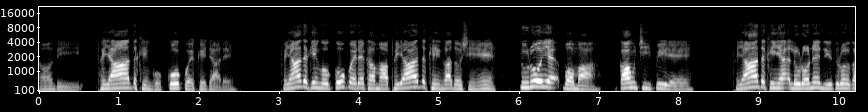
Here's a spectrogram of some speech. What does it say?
နော်ဒီဖရာသခင်ကိုကိုးကွယ်ခဲ့ကြတယ်ဖရာသခင်ကိုကိုးကွယ်တဲ့အခါမှာဖရာသခင်ကဆိုရှင်သူတို့ရဲ့အပေါ်မှာကောင်းချီးပေးတယ် ဖရာသခင်ရဲ့အလိုတော်နဲ့ဒီသူတို့က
